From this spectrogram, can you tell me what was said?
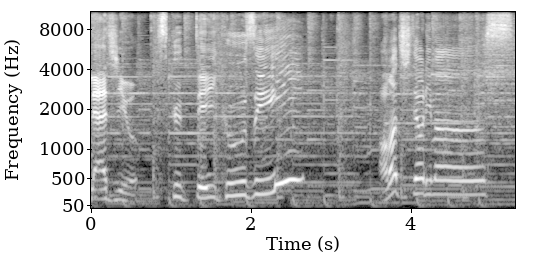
ラジオ作っていこうぜ。お待ちしております。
